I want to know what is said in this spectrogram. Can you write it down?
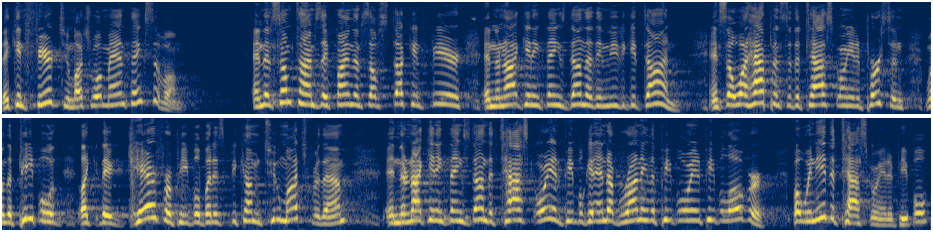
They can fear too much what man thinks of them. And then sometimes they find themselves stuck in fear and they're not getting things done that they need to get done. And so, what happens to the task oriented person when the people, like they care for people, but it's become too much for them and they're not getting things done? The task oriented people can end up running the people oriented people over. But we need the task oriented people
